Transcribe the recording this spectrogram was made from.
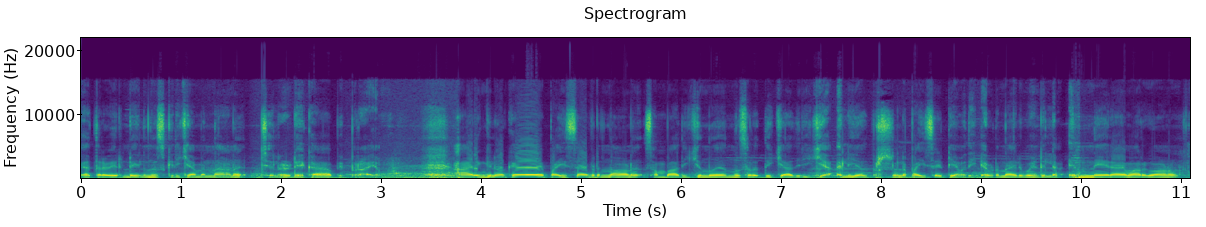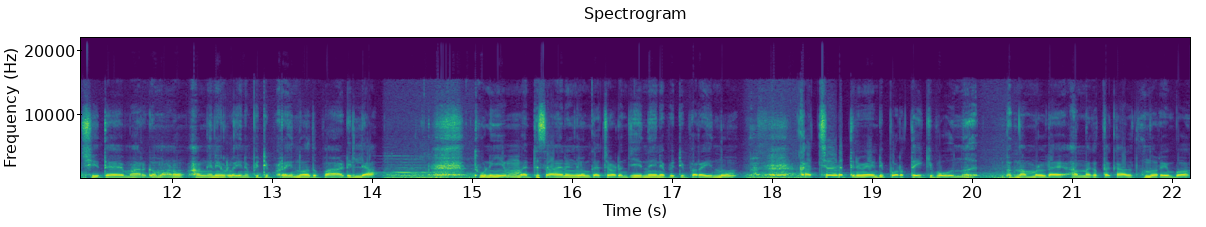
എത്ര പേരുണ്ടെങ്കിലും നിസ്കരിക്കാം എന്നാണ് ചിലരുടെയൊക്കെ അഭിപ്രായം. ആരെങ്കിലുമൊക്കെ പൈസ എവിടെ നിന്നാണ് സമ്പാദിക്കുന്നത് എന്ന് ശ്രദ്ധിക്കാതിരിക്കുക. അല്ലെങ്കിൽ അത് പ്രശ്നമല്ല. പൈസ കിട്ടിയാൽ മതി. എവിടെ നിന്നായാലും വേണ്ടില്ല. നേരായ മാർഗമാണോ ചീത്തയായ മാർഗമാണോ അങ്ങനെയുള്ളതിനെ പറ്റി പറയുന്നു. അത് പാടില്ല. തുണിയും മറ്റ് സാധനങ്ങളും കച്ചവടം ചെയ്യുന്നതിനെ പറ്റി പറയുന്നു. കച്ചവടത്തിന് വേണ്ടി പുറത്തേക്ക് പോകുന്നത്. ഇപ്പം നമ്മളുടെ അന്നത്തെ കാലത്ത് എന്ന് പറയുമ്പോൾ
